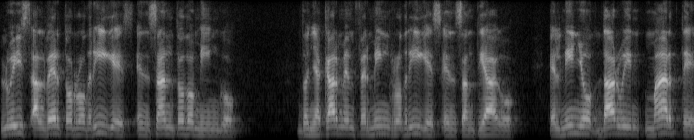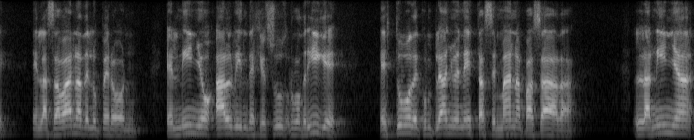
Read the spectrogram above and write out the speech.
Luis Alberto Rodríguez en Santo Domingo, Doña Carmen Fermín Rodríguez en Santiago, el niño Darwin Marte en la sabana de Luperón, el niño Alvin de Jesús Rodríguez estuvo de cumpleaños en esta semana pasada, la niña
